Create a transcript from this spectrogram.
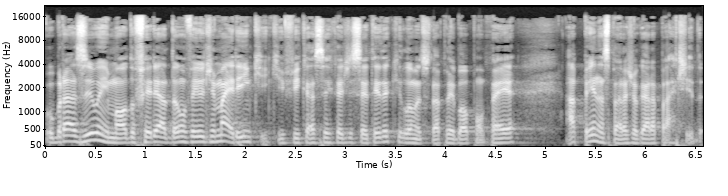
O Brasil, em modo feriadão, veio de Mairink, que fica a cerca de 70 quilômetros da Playboy Pompeia, apenas para jogar a partida.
